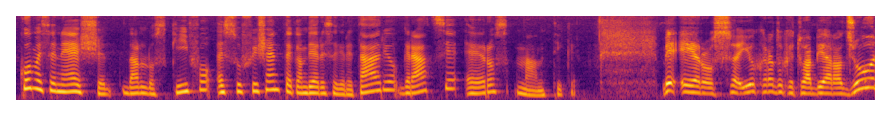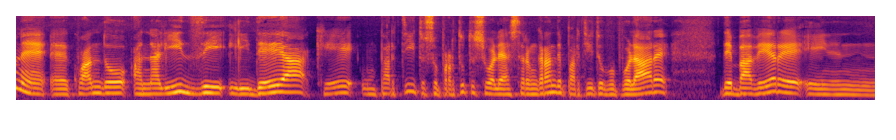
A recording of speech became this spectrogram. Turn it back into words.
Come se ne esce dallo schifo? È sufficiente cambiare segretario? Grazie, Eros Mantiche. Beh, Eros, io credo che tu abbia ragione eh, quando analizzi l'idea che un partito, soprattutto se vuole essere un grande partito popolare, debba avere in,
